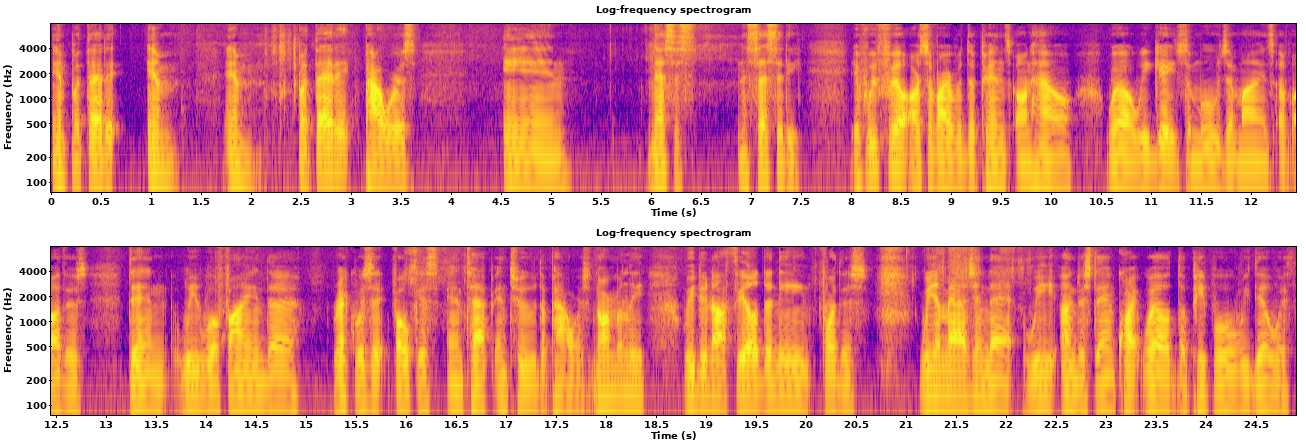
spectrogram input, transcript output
empathetic, em, empathetic powers in necess- necessity. If we feel our survival depends on how well we gauge the moods and minds of others, then we will find the requisite focus and tap into the powers. Normally, we do not feel the need for this. We imagine that we understand quite well the people we deal with.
